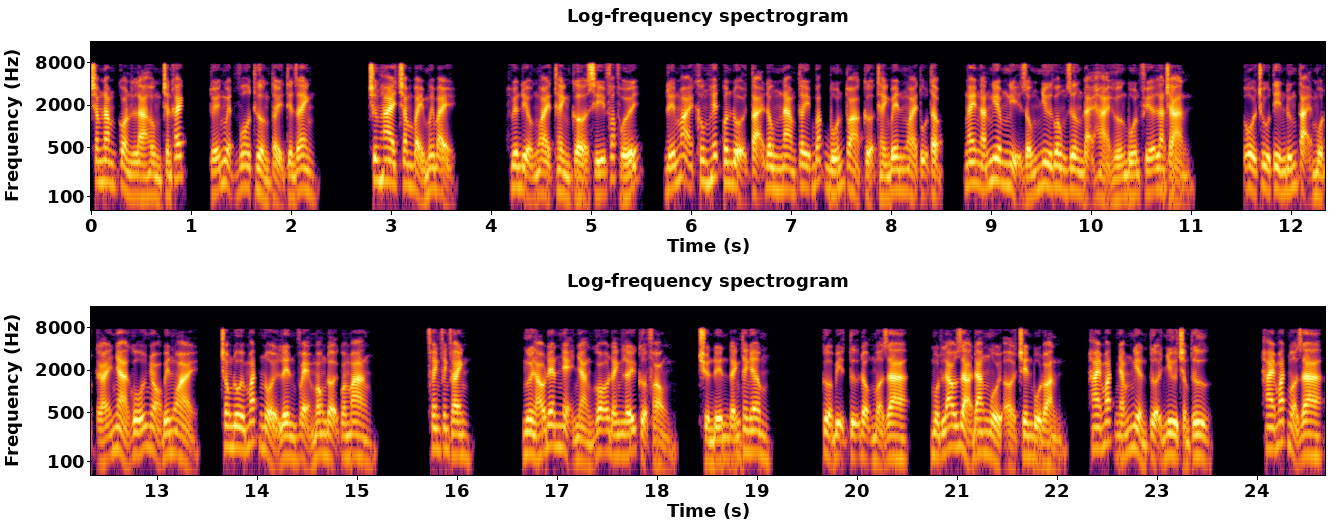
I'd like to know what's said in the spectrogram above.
Trăm năm còn là hồng trấn khách, tuế nguyệt vô thường tẩy tiền danh. Chương hai trăm bảy mươi bảy. Huyền điệu ngoài thành cờ xí pháp phối, đến mại không hết quân đội tại đông nam tây bắc bốn tòa cửa thành bên ngoài tụ tập, ngay ngắn nghiêm nghị giống như bông dương đại hải hướng bốn phía lan tràn. Ô chủ tin đứng tại một cái nhà gỗ nhỏ bên ngoài, trong đôi mắt nổi lên vẻ mong đợi quan mang. Phanh phanh phanh. Người áo đen nhẹ nhàng gõ đánh lấy cửa phòng, chuyển đến đánh thanh âm cửa bị tự động mở ra, một lao giả đang ngồi ở trên bộ đoàn, hai mắt nhắm nghiền tựa như trầm tư. Hai mắt mở ra,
